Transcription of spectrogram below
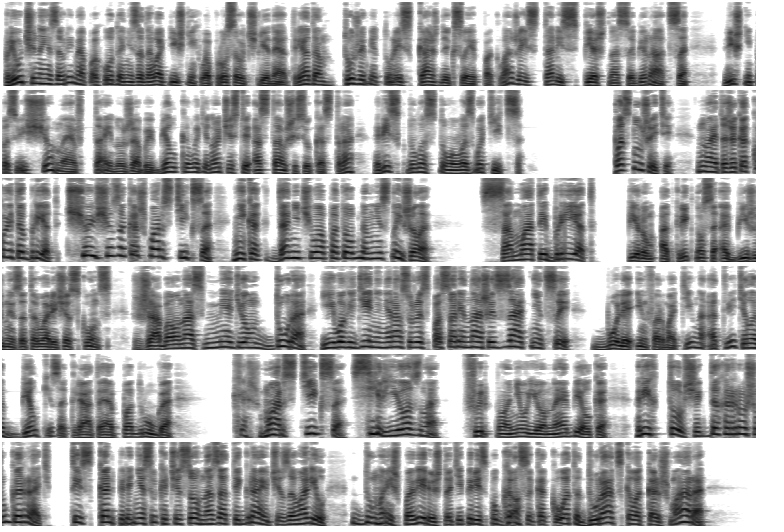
Приученные за время похода не задавать лишних вопросов члены отряда тоже метнулись каждый к своей поклаже и стали спешно собираться – Лишь непосвященная в тайну жабы белка в одиночестве, оставшись у костра, рискнула снова возмутиться. «Послушайте, но это же какой-то бред! Чё еще за кошмар Стикса? Никогда ничего о подобном не слышала!» «Сама ты бред!» — первым откликнулся обиженный за товарища Скунс. «Жаба у нас медиум дура, и его видения не раз уже спасали наши задницы!» Более информативно ответила Белки заклятая подруга. «Кошмар Стикса? Серьезно?» — фыркнула неуемная Белка. «Рихтовщик, да хорош угорать! Ты скальпеля несколько часов назад играючи завалил. Думаешь, поверю, что теперь испугался какого-то дурацкого кошмара?»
